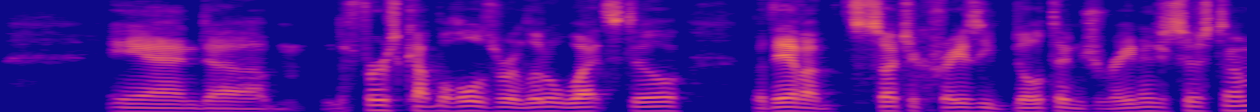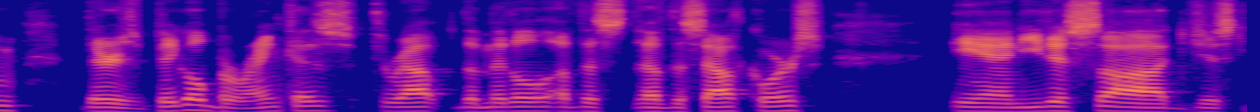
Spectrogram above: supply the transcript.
and um, the first couple holes were a little wet still. but they have a such a crazy built-in drainage system. There's big old barrancas throughout the middle of this of the south course, and you just saw just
